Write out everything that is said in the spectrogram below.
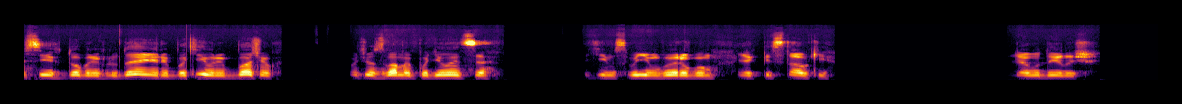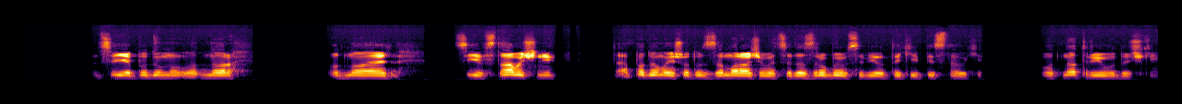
всіх добрих людей, рибаків, рибачок. Хочу з вами поділитися таким своїм виробом, як підставки для водилищ. Це я подумав, одно, одно ці вставочні. Та подумаю, що тут заморачуватися, да зробив собі от такі підставки. От на три удочки.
